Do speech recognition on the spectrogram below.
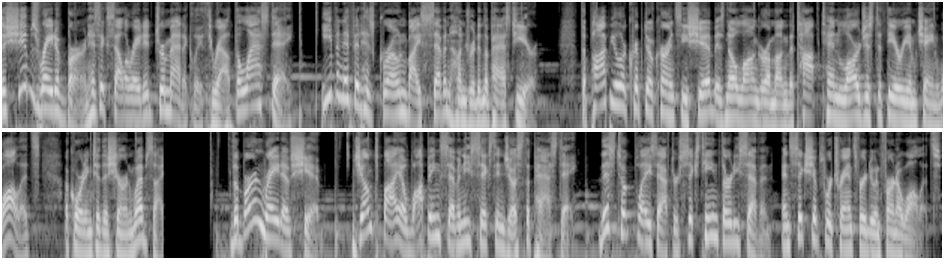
The SHIB's rate of burn has accelerated dramatically throughout the last day, even if it has grown by 700 in the past year. The popular cryptocurrency SHIB is no longer among the top 10 largest Ethereum chain wallets, according to the Shurn website. The burn rate of SHIB jumped by a whopping 76 in just the past day. This took place after 1637, and six ships were transferred to Inferno wallets.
